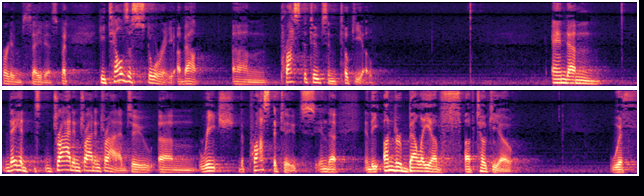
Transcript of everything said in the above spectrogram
heard him say this, but he tells a story about um, prostitutes in Tokyo, and um, they had tried and tried and tried to um, reach the prostitutes in the in the underbelly of of Tokyo with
